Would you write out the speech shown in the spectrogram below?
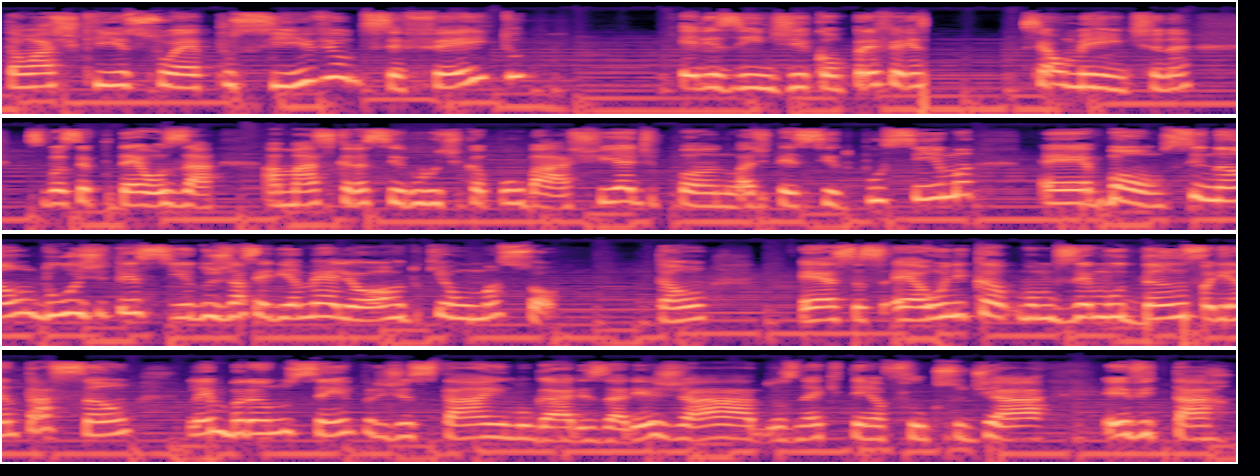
Então, acho que isso é possível de ser feito. Eles indicam preferencialmente, né? Se você puder usar a máscara cirúrgica por baixo e a de pano, a de tecido por cima, é bom. Se não, duas de tecido já seria melhor do que uma só. Então, essa é a única, vamos dizer, mudança, orientação, lembrando sempre de estar em lugares arejados, né, que tenha fluxo de ar, evitar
